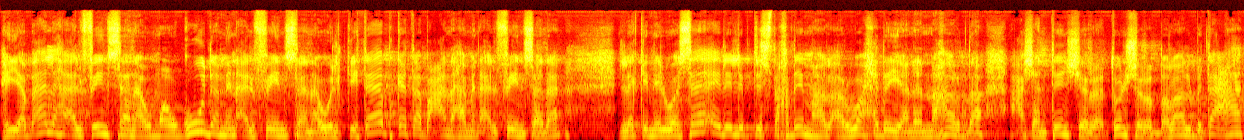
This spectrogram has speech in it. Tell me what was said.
هي بقالها ألفين سنة وموجودة من ألفين سنة والكتاب كتب عنها من ألفين سنة لكن الوسائل اللي بتستخدمها الأرواح دي يعني النهاردة عشان تنشر تنشر الضلال بتاعها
